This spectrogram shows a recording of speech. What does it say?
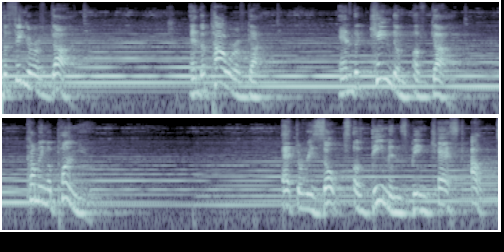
the finger of God and the power of God and the kingdom of God coming upon you at the results of demons being cast out.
